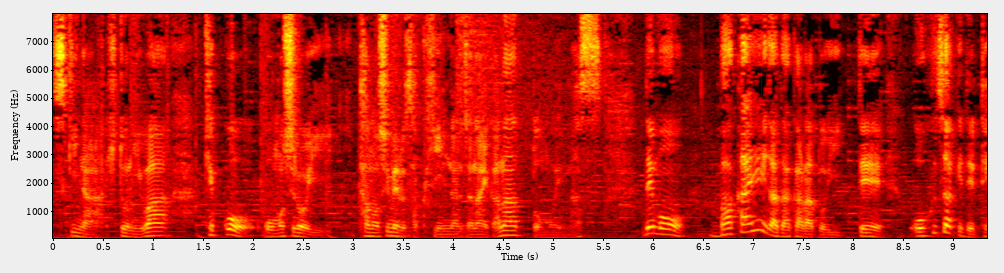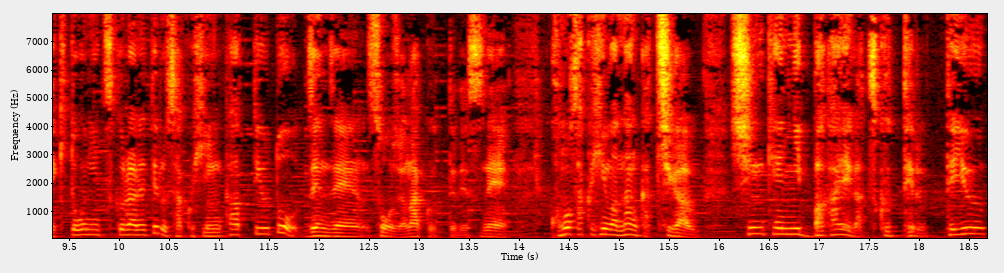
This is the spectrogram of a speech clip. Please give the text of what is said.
好きな人には結構面白い、楽しめる作品なんじゃないかなと思います。でも、バカ映画だからといって、おふざけで適当に作られてる作品かっていうと、全然そうじゃなくってですね、この作品はなんか違う。真剣にバカ映画作ってるっていう、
